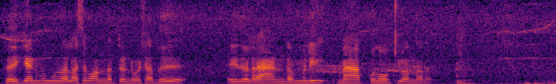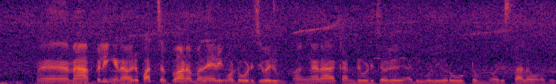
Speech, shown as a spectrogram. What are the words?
ഇതേക്ക് ഞാൻ മൂന്നാൽ ലക്ഷം വന്നിട്ടുണ്ട്. പക്ഷെ അത് ഇതുപോലെ റാൻഡംലി മാപ്പ് നോക്കി വന്നാണ്. മാപ്പിൽ ഇങ്ങനെ ഒരു പച്ചപ്പ് കാണുമ്പോൾ നേരെ ഇങ്ങോട്ട് ഓടിച്ച് വരും. അങ്ങനെ കണ്ടുപിടിച്ച ഒരു അടിപൊളി റൂട്ടും ഒരു സ്ഥലമാണത്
